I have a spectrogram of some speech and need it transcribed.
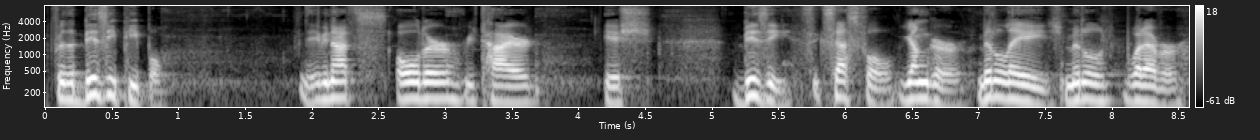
For the busy people, maybe not older, retired ish, busy, successful, younger, middle aged, middle whatever.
